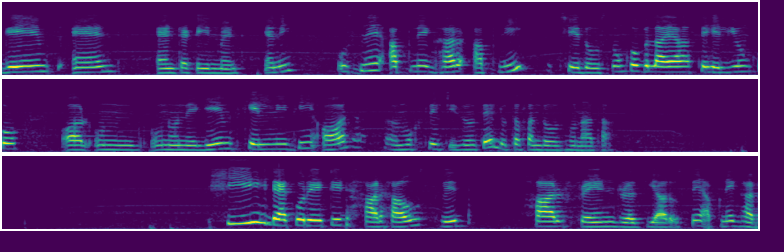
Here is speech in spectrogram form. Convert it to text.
games and entertainment यानी उसने अपने घर अपनी छः दोस्तों को बुलाया, सहेलियों को, और उन, उन्होंने गेम्स खेलनी थी और मुख्तलिफ़ चीज़ों से लुत्फ़अंदोज़ होना था। She decorated her house with her friend Razia और उसने अपने घर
